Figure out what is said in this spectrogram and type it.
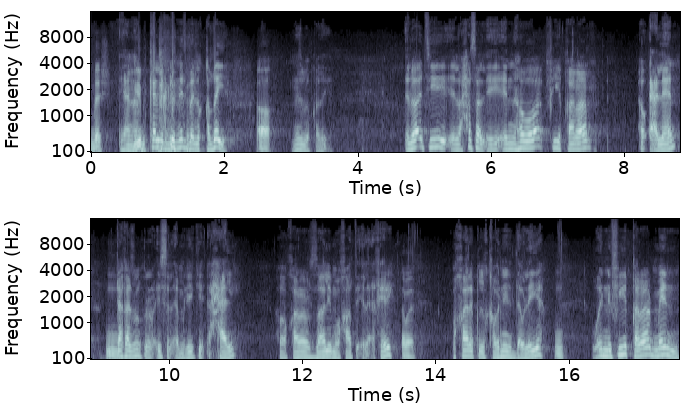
ماشي. يعني أنا. بتكلم بالنسبة للقضية. آه. بالنسبة للقضية. دلوقتي اللي حصل إيه؟ إن هو في قرار أو إعلان. اتخذه الرئيس الأمريكي الحالي هو قرار ظالم وخاطئ إلى آخره. تمام. وخارق للقوانين الدولية. مم. وإن في قرار من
